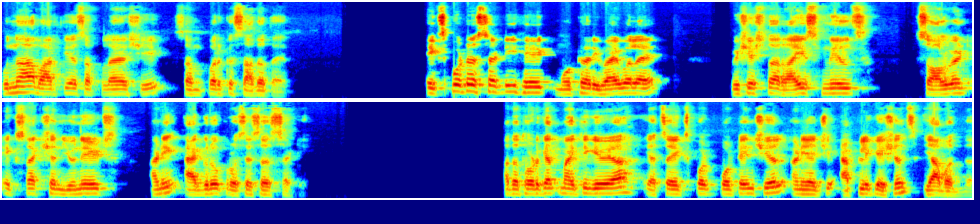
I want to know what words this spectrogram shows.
पुन्हा भारतीय सप्लायरशी संपर्क साधत आहेत. एक्सपोर्टर्ससाठी हे एक मोठं रिव्हायवल आहे. विशेषतः rice mills solvent extraction units आणि ॲग्रो प्रोसेसर्ससाठी आता थोडक्यात माहिती घेऊया याचं एक्सपोर्ट पोटेन्शियल आणि याची ऍप्लिकेशन्स याबद्दल.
